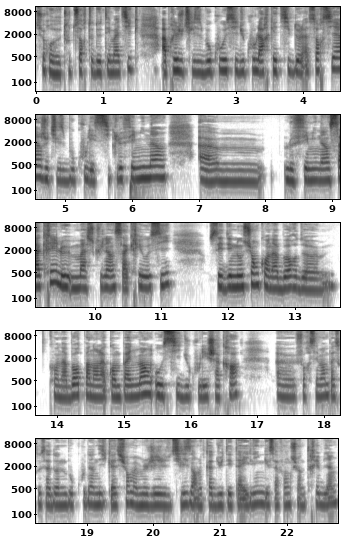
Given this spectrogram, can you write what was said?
sur euh, toutes sortes de thématiques. Après, j'utilise beaucoup aussi du coup l'archétype de la sorcière, j'utilise beaucoup les cycles féminins, euh, le féminin sacré, le masculin sacré aussi. C'est des notions qu'on aborde euh, qu'on aborde pendant l'accompagnement aussi du coup les chakras. forcément parce que ça donne beaucoup d'indications, même je l'utilise dans le cadre du detailing et ça fonctionne très bien.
